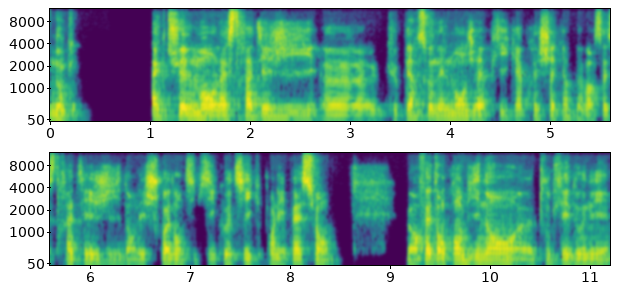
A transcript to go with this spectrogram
donc, actuellement, la stratégie euh, que personnellement j'applique, après chacun peut avoir sa stratégie dans les choix d'antipsychotiques pour les patients, mais en fait, en combinant euh, toutes les données,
